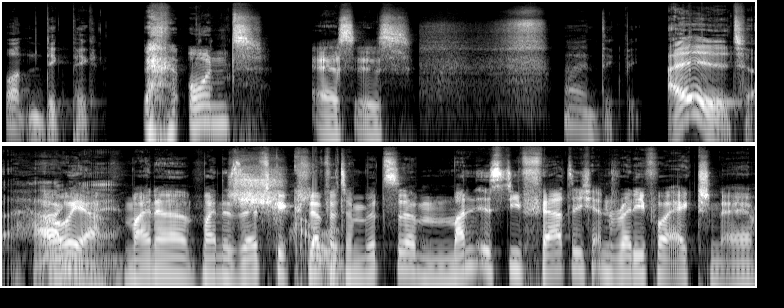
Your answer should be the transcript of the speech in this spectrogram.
Und ein Dickpick. und es ist, Ein Dickpick. Alter, oh Hagen, ja, ey. meine, meine selbst Schau. geklöppelte Mütze. Mann, ist die fertig and ready for action, ey.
